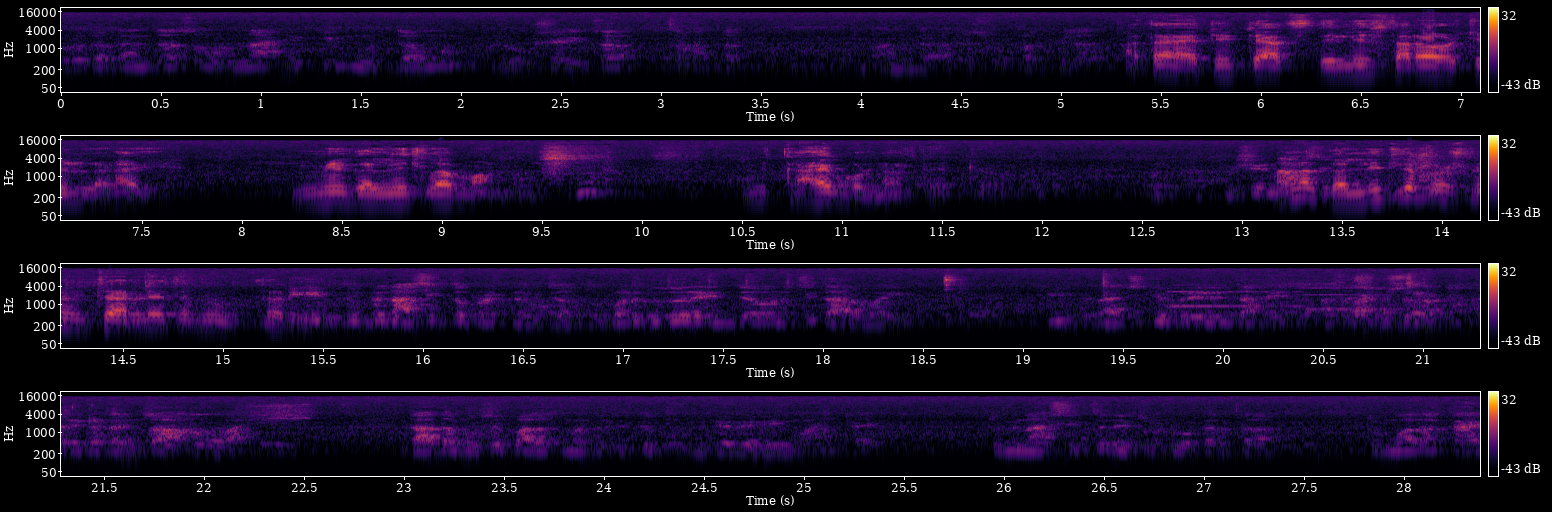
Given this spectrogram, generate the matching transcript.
विरोधकांचं असं म्हणणं आहे की मुद्दामून लोकशाहीचा घातक अंत अशा स्वरूपात केला जातो. आता ह्याची त्याच दिल्ली स्तरावरची लढाई मी गल्लीतला माणूस. मी काय बोलणार त्याच्यावर मला गल्लीतले प्रश्न विचारले तर मी उत्तर तरी तुमच्या नाशिकचा प्रश्न विचारतो. बडगुजर यांच्यावरची कारवाई ही राजकीय प्रेरित आहे असा शिवसेना ठाकरे गटांचा आरोप आहे. दादा भुसे पालकमंत्री तिथे भूमिका वेगळी मांडतायत. तुम्ही नाशिकचं नेतृत्व करता. तुम्हाला काय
